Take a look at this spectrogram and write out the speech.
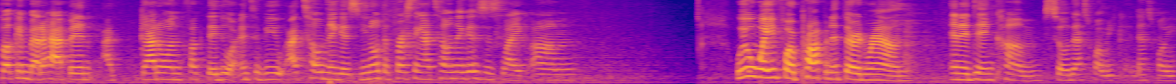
fucking battle happened. I got on. Fuck, they do an interview. I tell niggas. You know what? The first thing I tell niggas is like, um, we were waiting for a prop in the third round, and it didn't come. So that's why we that's why we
